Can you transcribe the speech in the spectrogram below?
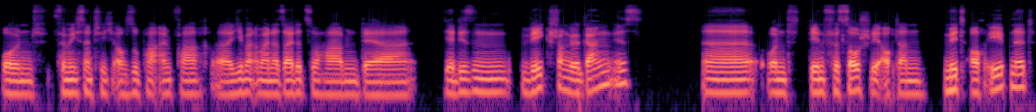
Und für mich ist natürlich auch super einfach, äh, jemand an meiner Seite zu haben, der, der diesen Weg schon gegangen ist äh, und den für Socially auch dann mit auch ebnet.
